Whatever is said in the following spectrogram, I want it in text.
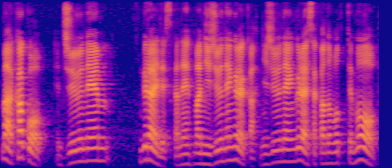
まあ過去10年ぐらいですかね、まあ、20年ぐらいか20年ぐらい遡っても、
